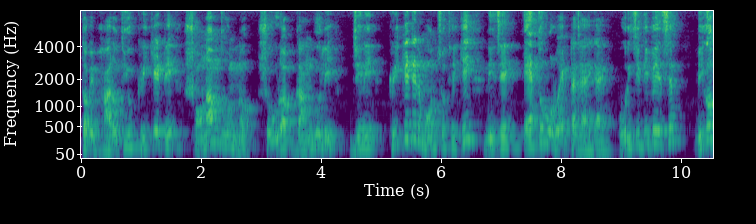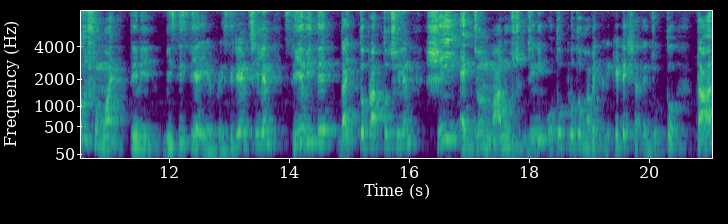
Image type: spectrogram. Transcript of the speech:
তবে ভারতীয় ক্রিকেটে স্বনামধন্য সৌরভ গাঙ্গুলি, যিনি ক্রিকেটের মঞ্চ থেকেই নিজে এত বড় একটা জায়গায় পরিচিতি পেয়েছেন, বিগত সময় তিনি বিসিসিআই এর প্রেসিডেন্ট ছিলেন সিএবিতে দায়িত্বপ্রাপ্ত ছিলেন, সেই একজন মানুষ যিনি ওতপ্রোতভাবে ক্রিকেটের সাথে যুক্ত, তার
